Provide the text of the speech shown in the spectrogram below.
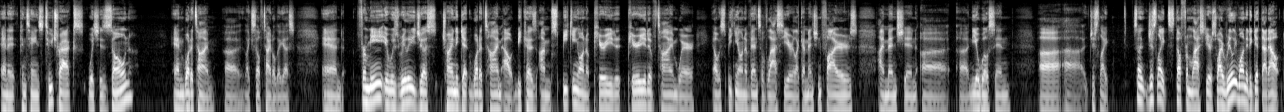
and it contains two tracks, which is "Zone" and "What a Time," uh, like self-titled, I guess. And for me, it was really just trying to get "What a Time" out because I'm speaking on a period period of time where I was speaking on events of last year. Like I mentioned, fires. I mentioned uh, uh, Nia Wilson. Uh, uh, just like so, just like stuff from last year. So I really wanted to get that out.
